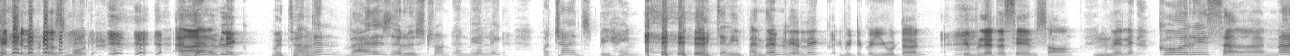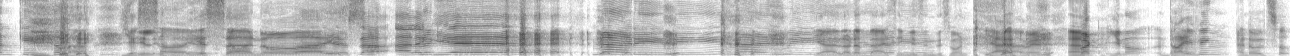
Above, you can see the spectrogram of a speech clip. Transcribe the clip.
ten kilometers more. And then I'm like, and then where is the restaurant? And we are like, Macha, it's behind. And then we are like, we took a U-turn. We played the same song, and we are like, Kore sa nan ke kala, yes sa, yes sa, no ah, yes sa. I like, yeah. Marry me, marry me. yeah, a lot of bad singers in this one. Yeah, I mean, Uh, but you know, driving and also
